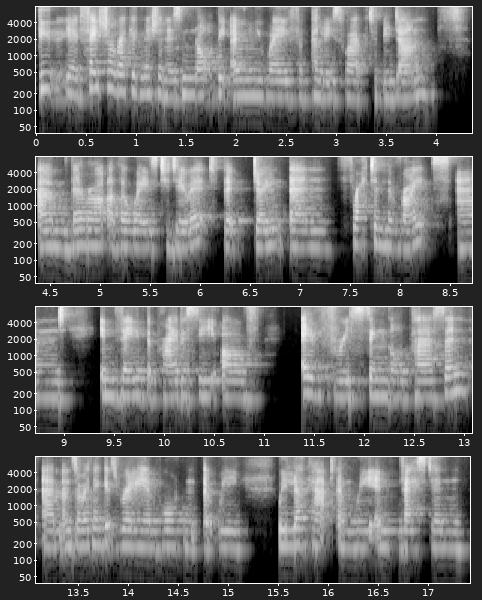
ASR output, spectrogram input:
The, you know, facial recognition is not the only way for police work to be done. Um, there are other ways to do it that don't then threaten the rights and invade the privacy of every single person. Um, and so I think it's really important that we we look at and we invest in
